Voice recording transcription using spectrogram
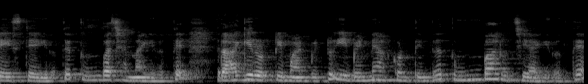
ಟೇಸ್ಟಿಯಾಗಿರುತ್ತೆ ತುಂಬ ಚೆನ್ನಾಗಿರುತ್ತೆ. ರಾಗಿ ರೊಟ್ಟಿ ಮಾಡಿಬಿಟ್ಟು ಈ ಬೆಣ್ಣೆ ಹಾಕ್ಕೊಂಡು ತಿಂದರೆ ತುಂಬ ರುಚಿಯಾಗಿರುತ್ತೆ.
